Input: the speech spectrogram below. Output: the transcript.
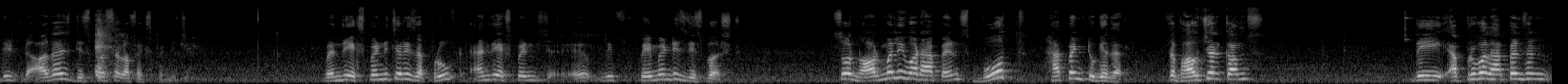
the, the other is dispersal of expenditure. When the expenditure is approved and the expenditure, uh, the payment is disbursed. So normally what happens, both happen together. The voucher comes, the approval happens and,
